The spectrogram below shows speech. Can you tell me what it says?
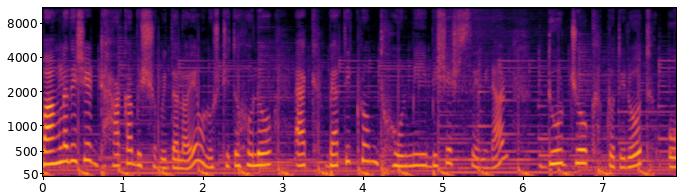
বাংলাদেশের ঢাকা বিশ্ববিদ্যালয়ে অনুষ্ঠিত হল এক ব্যতিক্রম ধর্মী বিশেষ সেমিনার দুর্যোগ, প্রতিরোধ ও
